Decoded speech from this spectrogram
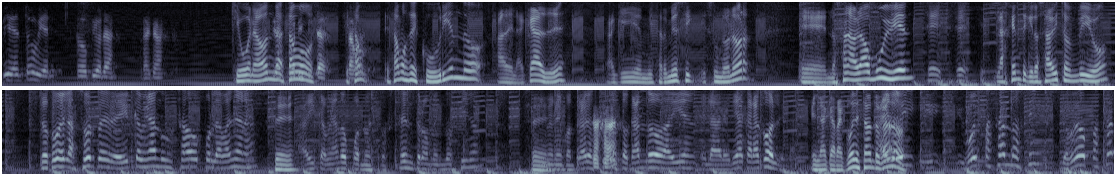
Bien, todo bien, todo piola por acá. Qué buena onda. Estamos, estamos, estamos descubriendo a De la Calle aquí en Mr. Music. Es un honor. Eh, nos han hablado muy bien. Sí, sí, sí. La gente que los ha visto en vivo. Yo tuve la suerte de ir caminando un sábado por la mañana, Sí, ahí caminando por nuestro centro mendocino, sí. y me lo encontré a los Ajá. chicos tocando ahí en, en la galería Caracol. ¿En la Caracol estaban Ahí tocando? voy y, y voy pasando así, los veo pasar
